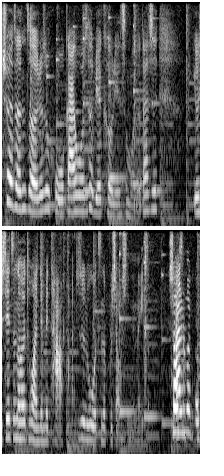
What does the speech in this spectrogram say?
确诊者就是活该或是特别可怜什么的，但是有些真的会突然间被踏伐，就是如果真的不小心的那一种，像是那个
